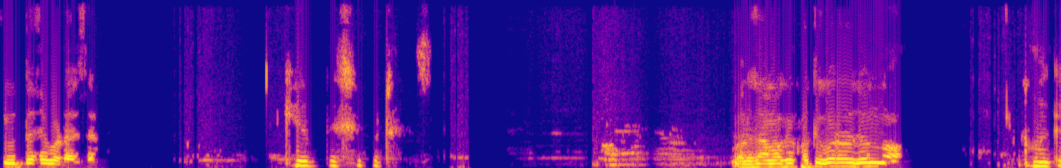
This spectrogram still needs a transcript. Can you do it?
কি উদ্দেশ্যে পাঠাইছে। কি উদ্দেশ্যে পাঠাইছে? বলেছে আমাকে ক্ষতি করার জন্য। আমাকে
